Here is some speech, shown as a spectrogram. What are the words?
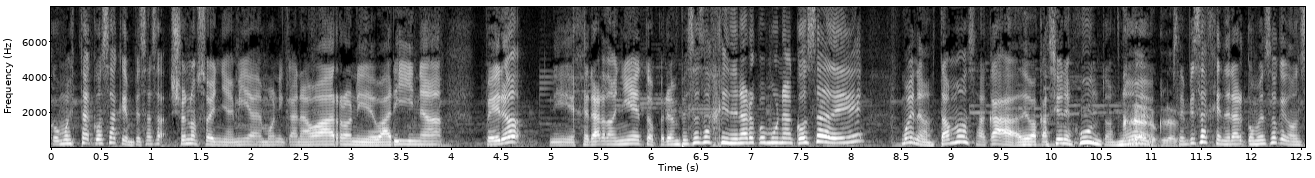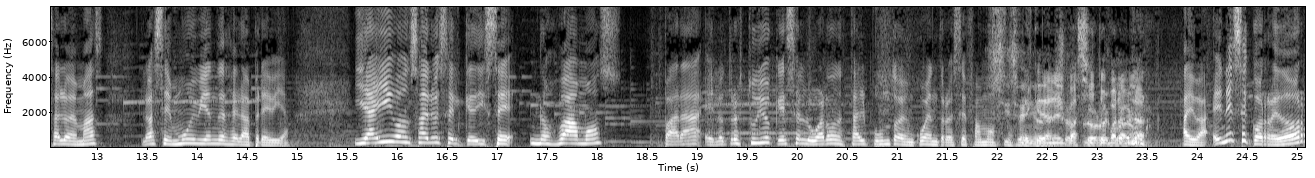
como esta cosa que empezás a... Yo no soy ni amiga de Mónica Navarro, ni de Varina, pero... Ni de Gerardo Nieto, pero empezás a generar como una cosa de... Bueno, estamos acá de vacaciones juntos, ¿no? Claro, claro. Se empieza a generar como eso que Gonzalo además lo hace muy bien desde la previa. Y ahí Gonzalo es el que dice, nos vamos para el otro estudio, que es el lugar donde está el punto de encuentro, ese famoso. Sí, Le señor. quedan el yo pasito para hablar. Ahí va. En ese corredor,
